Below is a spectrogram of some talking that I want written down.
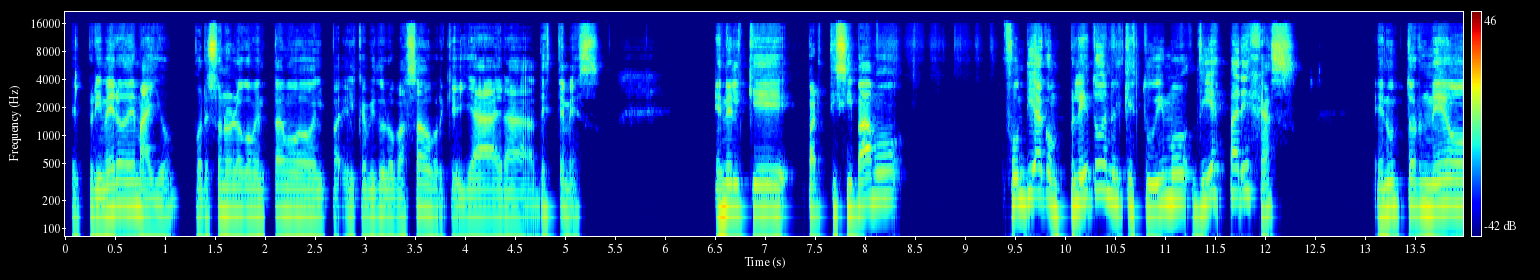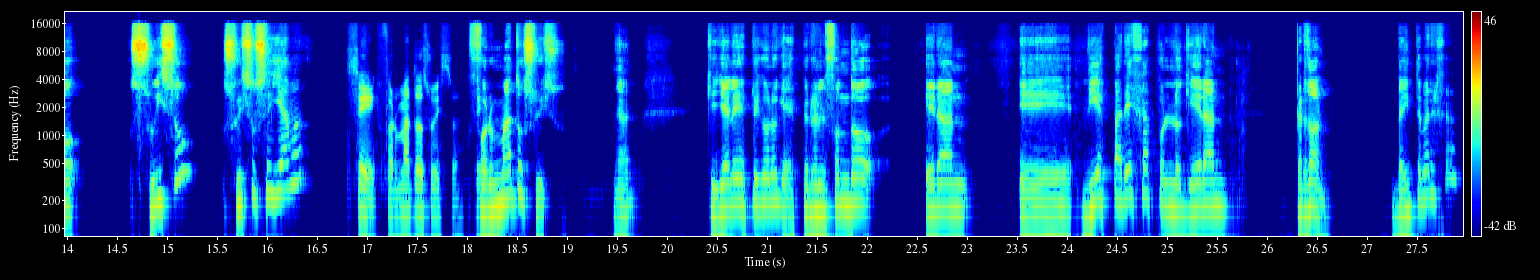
el primero de mayo, por eso no lo comentamos el capítulo pasado, porque ya era de este mes en el que participamos, fue un día completo en el que estuvimos 10 parejas en un torneo suizo, ¿suizo se llama? Sí, formato suizo. Formato suizo, ¿ya? que ya les explico lo que es, pero en el fondo eran 10 eh, parejas por lo que eran, perdón, ¿20 parejas?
